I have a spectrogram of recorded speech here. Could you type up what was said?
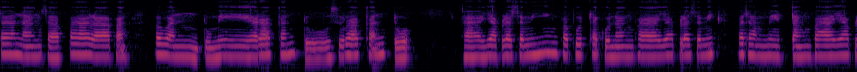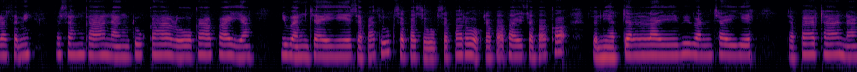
ทานังสัพพะลาพังพวันตุเมรักขันตุสุรักขันตุพายับรัสมิงพระพุทธกุณังพายับรัสมิพระธรรมเมตตังพายับรัสมิพระสังฆานังทุกขาโลกาภัยยัง นิวันใจเยสัพทุกสัพโศกสัพโรคสัพภัยสัพเคราะห์เสนียดจันไรวิวันชัยเยสัพพะทานัง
